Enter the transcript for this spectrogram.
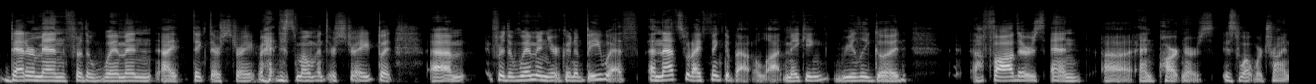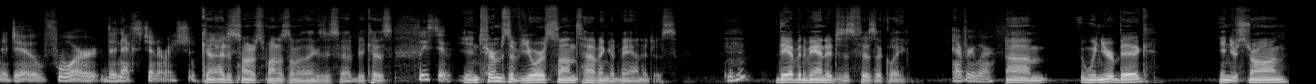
better men for the women. I think they're straight right this moment. They're straight, but um, for the women you're going to be with, and that's what I think about a lot. Making really good uh, fathers and uh, and partners is what we're trying to do for the next generation. Can I just want to respond to some of the things you said because please do. In terms of your sons having advantages, mm-hmm. they have advantages physically everywhere. Um, when you're big and you're strong,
